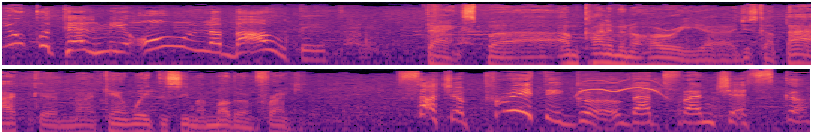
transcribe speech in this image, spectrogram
You could tell me all about it. Thanks, but I'm kind of in a hurry. Uh, I just got back, and I can't wait to see my mother and Frankie. Such a pretty girl, that Francesca.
